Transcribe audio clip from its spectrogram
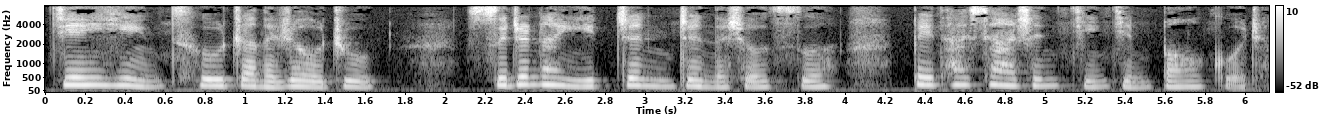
坚硬粗壮的肉柱。随着那一阵阵的收缩，被他下身紧紧包裹着，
